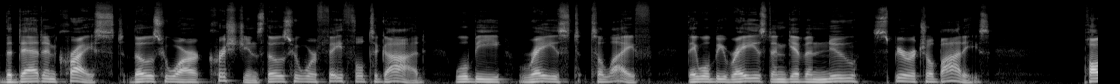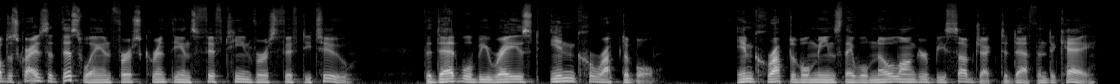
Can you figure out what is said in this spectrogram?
the dead in Christ, those who are Christians, those who were faithful to God, will be raised to life. They will be raised and given new spiritual bodies. Paul describes it this way in 1 Corinthians 15, verse 52 The dead will be raised incorruptible. Incorruptible means they will no longer be subject to death and decay.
